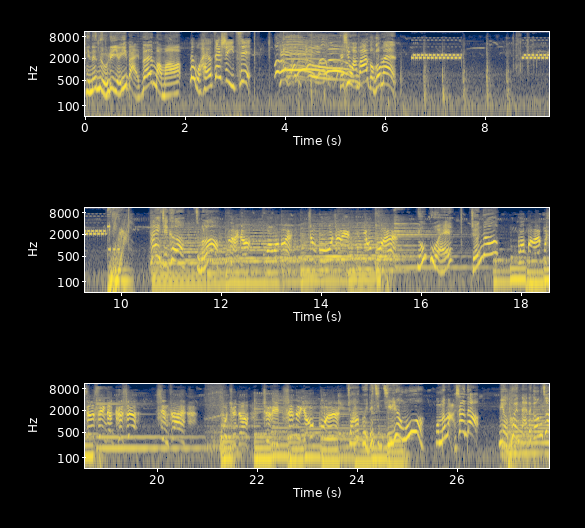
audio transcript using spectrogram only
你的努力有一百分，毛毛。那我还要再试一次。开心玩吧，狗狗们！嗨，杰克，怎么了？莱德，汪汪队，救木屋这里有鬼！有鬼？真的？我本来不相信的，可是现在我觉得这里真的有鬼。抓鬼的紧急任务，我们马上到。没有困难的工作，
